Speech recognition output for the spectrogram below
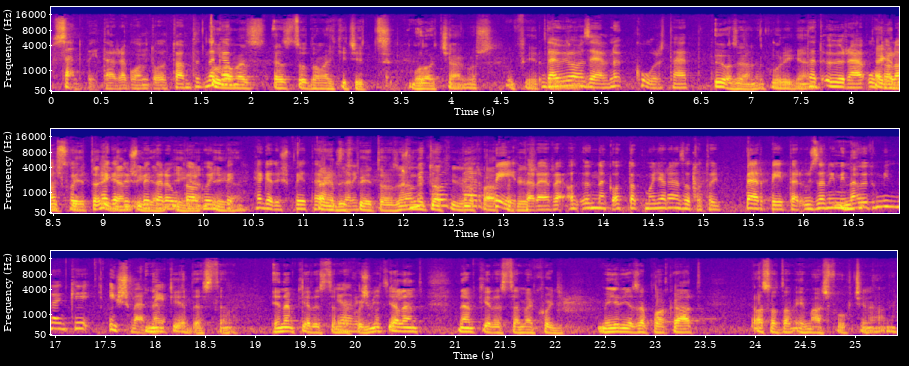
Szentpéterre gondoltam. Tehát nekem... Tudom, ez, ez tudom egy kicsit mulatságos. Péter. De ő az elnök úr, tehát... Ő az elnök úr, igen. Tehát őre utal Hegedűs az, Péter, hogy Hegedűs Péterre igen, utal, igen, hogy igen. Hegedűs Péter Hegedűs Péter az elnök, aki per Péter és... erre? Önnek adtak magyarázatot, hogy per Péter üzeni, mint nem, őt mindenki ismerné? Nem kérdeztem. Én nem kérdeztem Jelen meg, hogy mit jelent, nem kérdeztem meg, hogy miért ez a plakát. Azt mondtam, én más fogok csinálni.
